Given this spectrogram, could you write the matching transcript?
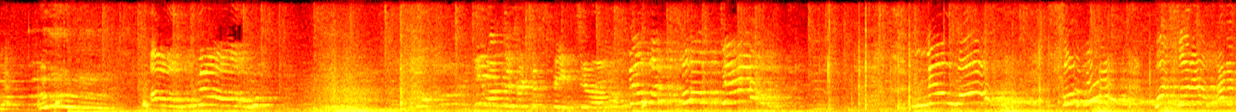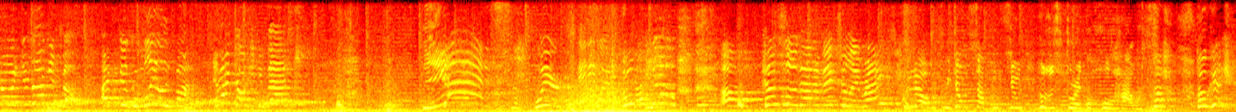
Yeah. Oh no! He wants to drink the speed serum. Noah, slow down! Noah! Slow down! What? Slow down! I don't know what you're talking about. I feel completely fine. Am I talking too fast? Yes! Weird. Anyway, Yeah. Uh, he'll slow down eventually, right? No, if we don't stop him soon, he'll destroy the whole house. Uh, okay,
